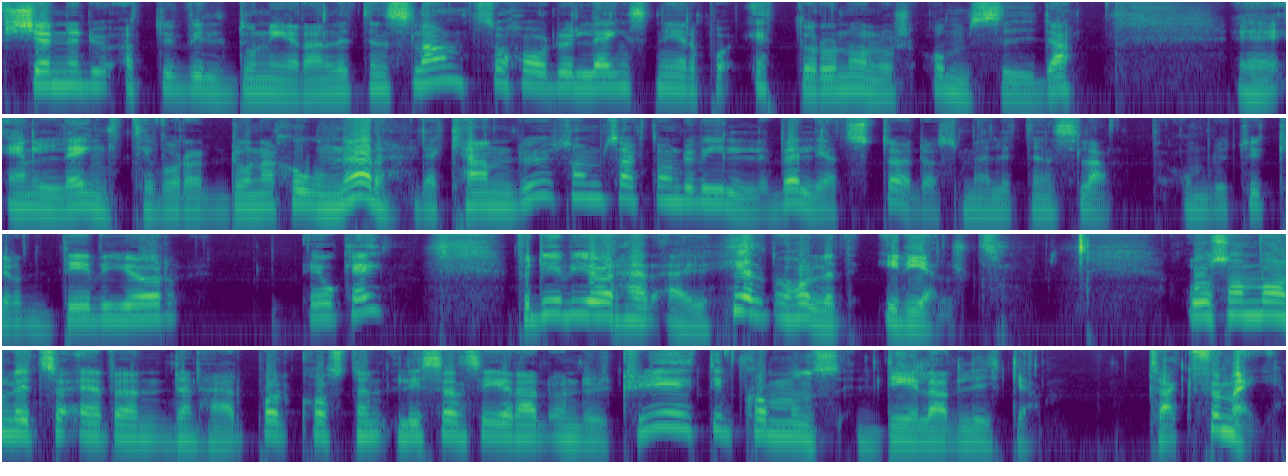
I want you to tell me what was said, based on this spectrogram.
känner du att du vill donera en liten slant så har du längst ner på ettor och nollors omsida Eh, en länk till våra donationer. Där kan du som sagt om du vill välja att stödja oss med en liten slant. Om du tycker att det vi gör är okej. Okay. För det vi gör här är ju helt och hållet ideellt. Och som vanligt så är även den här podcasten licensierad under Creative Commons delad lika. Tack för mig!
